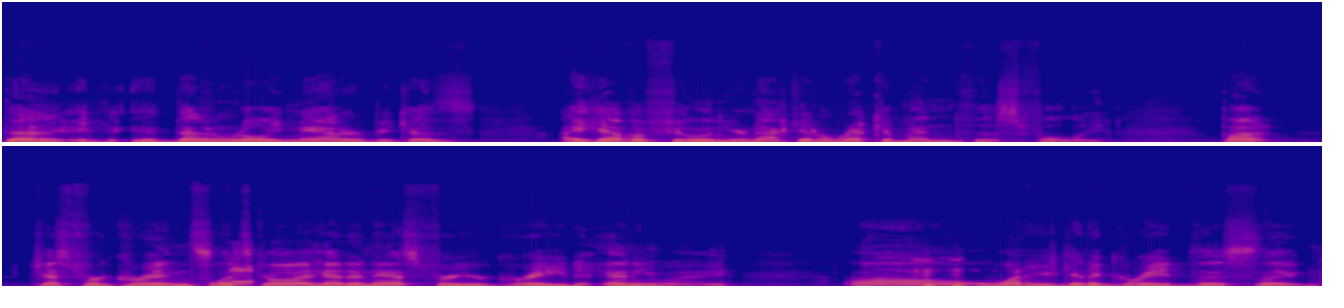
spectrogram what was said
that it, it doesn't really matter because I have a feeling you're not going to recommend this fully. But just for grins, let's go ahead and ask for your grade anyway. Uh, what are you going to grade this thing?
